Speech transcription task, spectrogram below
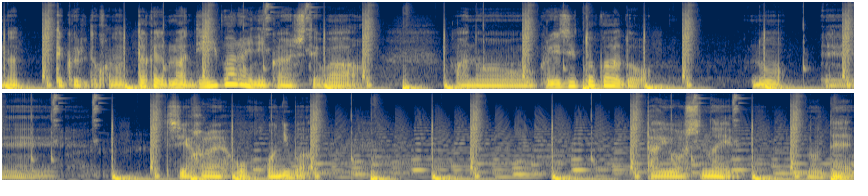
ー、なってくるのかなだけどまあ D 払いに関してはあのクレジットカードの、えー、支払い方法には対応してないので、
